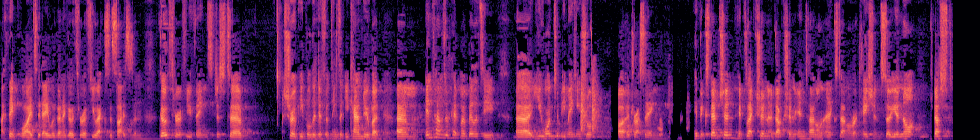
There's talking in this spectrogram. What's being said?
I think, why today we're going to go through a few exercises and go through a few things just to show people the different things that you can do. But um, in terms of hip mobility, uh, you want to be making sure you are addressing hip extension, hip flexion, adduction, internal and external rotation. So you're not just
